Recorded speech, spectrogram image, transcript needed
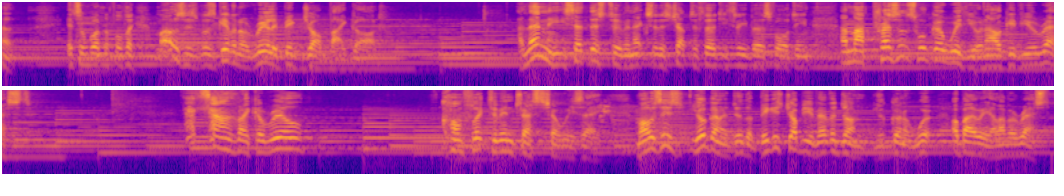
it's a wonderful thing. Moses was given a really big job by God. And then he said this to him in Exodus chapter 33, verse 14 And my presence will go with you, and I'll give you rest. That sounds like a real conflict of interest, shall we say. Moses, you're going to do the biggest job you've ever done. You're going to work. Oh, by the way, you'll have a rest.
